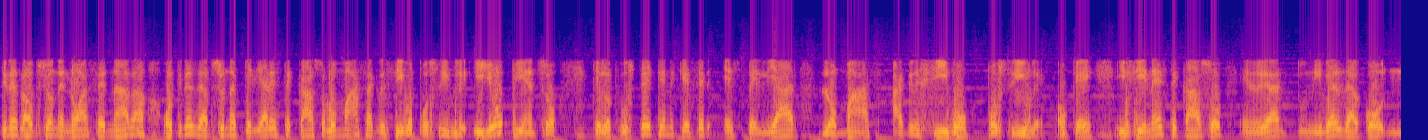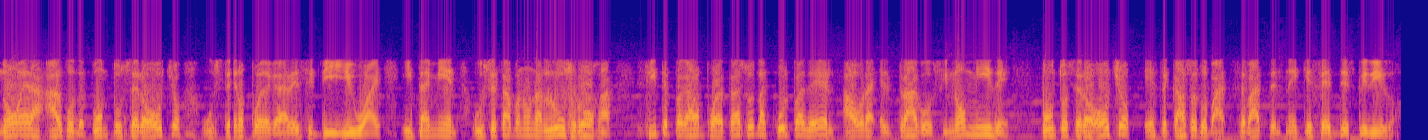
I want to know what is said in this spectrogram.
¿Tienes la opción de no hacer nada o tienes la opción de pelear este caso lo más agresivo posible? Y yo pienso que lo que usted tiene que hacer es pelear lo más agresivo posible, ¿ok? Y si en este caso, en realidad, tu nivel de alcohol no era algo de punto .08, usted no puede ganar ese DUI. Y también, usted estaba en una luz roja, si te pagaron por atrás, eso es la culpa de él. Ahora, el trago, si no mide punto .08, este caso se va a tener que ser despedido.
